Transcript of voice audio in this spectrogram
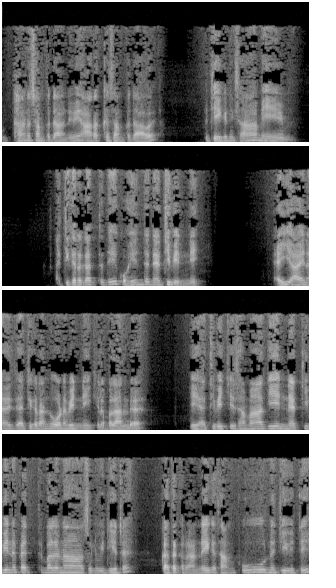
උත්ථාන සම්පදා නෙවෙයි ආරක්ෂ සම්පදාව ඒක නිසා මේ ඇති කරගත්ත දේ කොහෙන්ද නැති වෙන්නේ? ඇයි ආයෙ නැති කරන්න ඕන වෙන්නේ කියලා බලනද ඒ ඇති වෙච්ච සමාධියේ නැති වෙන පැත්ත බලන සුළු විදිහට ගත කරන්න ඒක සම්පූර්ණ ජීවිතේ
